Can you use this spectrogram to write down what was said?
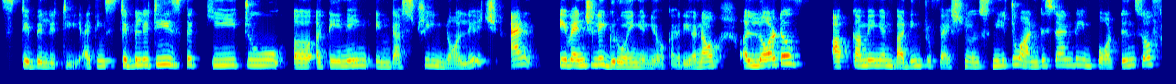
stability. I think stability is the key to uh, attaining industry knowledge and eventually growing in your career. Now a lot of upcoming and budding professionals need to understand the importance of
